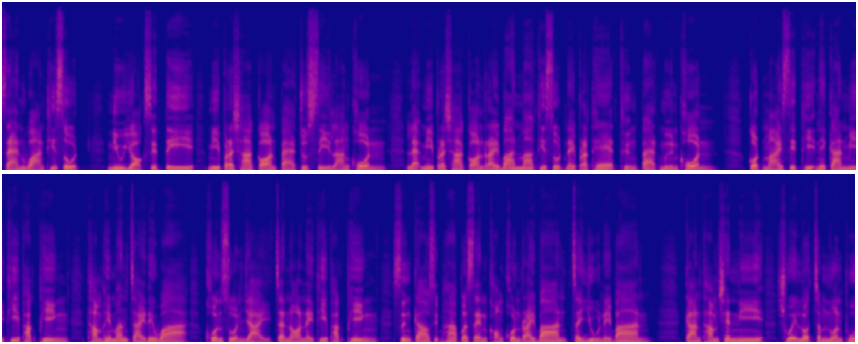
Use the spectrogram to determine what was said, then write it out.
แสนหวานที่สุด นิวยอร์กซิตี้มีประชากร 8.4 ล้านคน และมีประชากรไร้บ้านมากที่สุดในประเทศถึง 80,000 คน กฎหมายสิทธิในการมีที่พักพิงทำให้มั่นใจได้ว่า คนส่วนใหญ่จะนอนในที่พักพิง ซึ่ง 95%ของคนไร้บ้านจะอยู่ในบ้าน การทำเช่นนี้ช่วยลดจำนวนผู้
